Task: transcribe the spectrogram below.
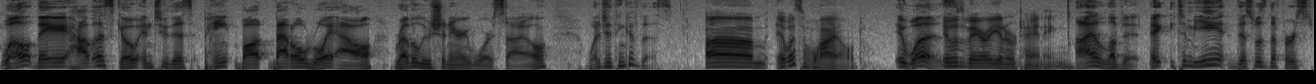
well, they have us go into this paint ba- battle royale, Revolutionary War style. What did you think of this? Um, it was wild. It was. It was very entertaining. I loved it. it. To me, this was the first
